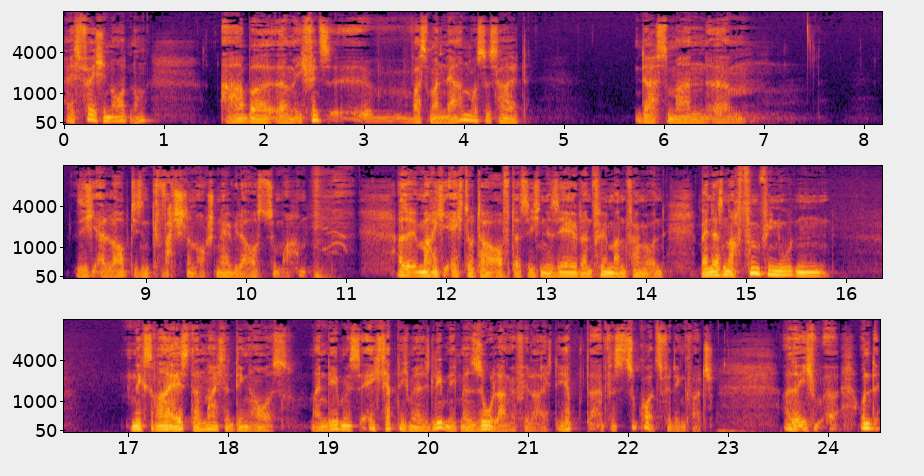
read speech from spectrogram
Das ist völlig in Ordnung. Aber ähm, ich finde, äh, was man lernen muss, ist halt, dass man ähm, sich erlaubt, diesen Quatsch dann auch schnell wieder auszumachen. Also mache ich echt total oft, dass ich eine Serie oder einen Film anfange und wenn das nach fünf Minuten nichts reißt, dann mache ich das Ding aus. Mein Leben ist echt, ich habe nicht mehr, ich lebe nicht mehr so lange vielleicht. Ich habe einfach zu kurz für den Quatsch. Also ich äh, und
